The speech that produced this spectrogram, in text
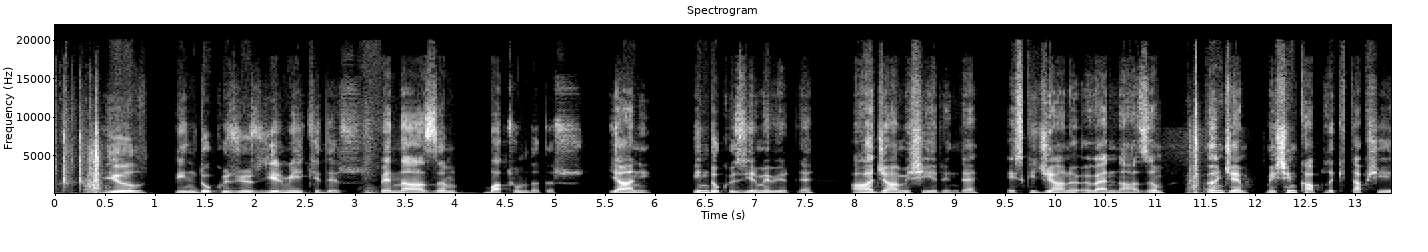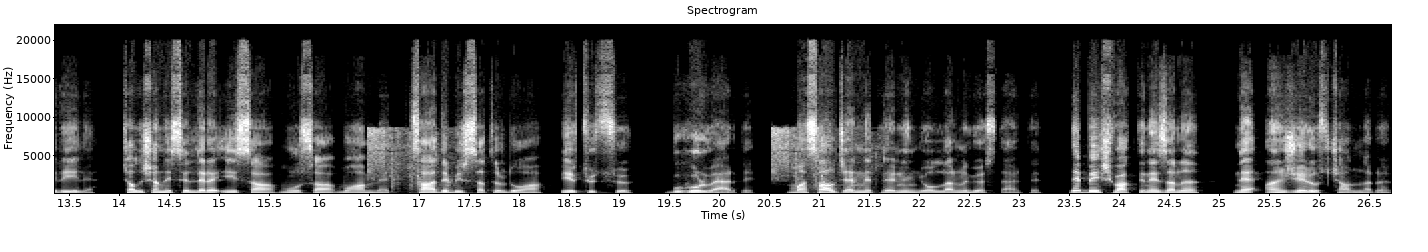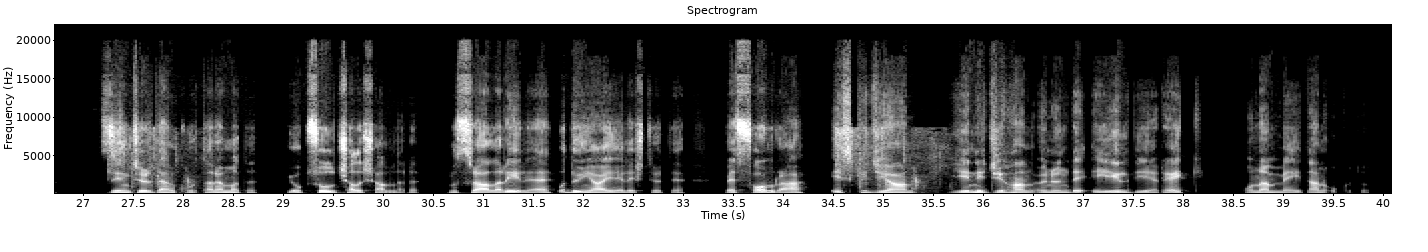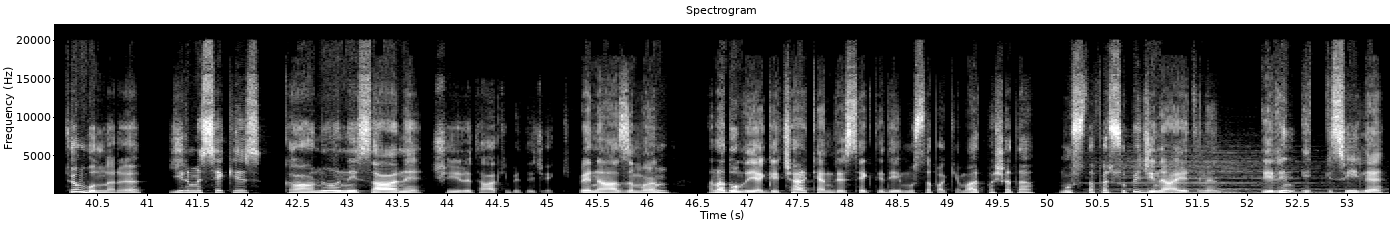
yıl 1922'dir ve Nazım Batum'dadır. Yani 1921'de Ağa Cami şiirinde eski cihanı öven Nazım önce Meşin Kaplı kitap şiiriyle çalışan nesillere İsa, Musa, Muhammed, sade bir satır dua, bir tütsü, buhur verdi. Masal cennetlerinin yollarını gösterdi. Ne beş vaktin ezanı ne Angelus çanları. Zincirden kurtaramadı yoksul çalışanları. Mısraları ile bu dünyayı eleştirdi ve sonra eski cihan yeni cihan önünde eğil diyerek ona meydan okudu. Tüm bunları 28 Kanuni Sane şiiri takip edecek ve Nazım'ın Anadolu'ya geçerken desteklediği Mustafa Kemal Paşa da Mustafa Supi cinayetinin derin etkisiyle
